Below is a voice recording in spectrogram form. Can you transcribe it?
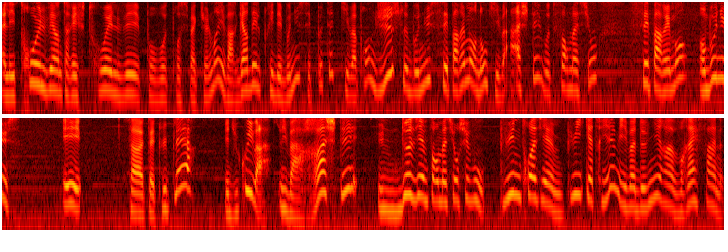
elle est trop élevée, un tarif trop élevé pour votre prospect actuellement, il va regarder le prix des bonus et peut-être qu'il va prendre juste le bonus séparément. Donc, il va acheter votre formation séparément en bonus. Et ça va peut-être lui plaire. Et du coup, il va, il va racheter une deuxième formation chez vous puis une troisième, puis quatrième, il va devenir un vrai fan.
